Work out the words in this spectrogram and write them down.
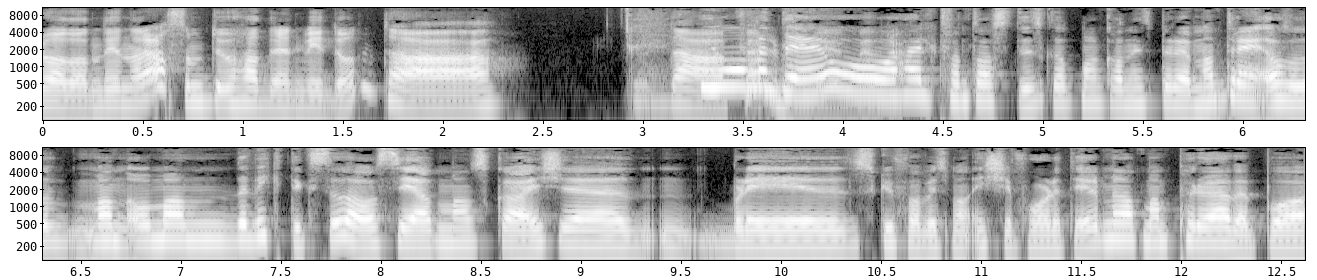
rådene dine, da, som du hadde i den videoen, da da Jo, men det er jo bedre. helt fantastisk at man kan inspirere. Man trenger, altså, man, og man, det viktigste da, å si at man skal ikke bli skuffa hvis man ikke får det til, men at man prøver på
